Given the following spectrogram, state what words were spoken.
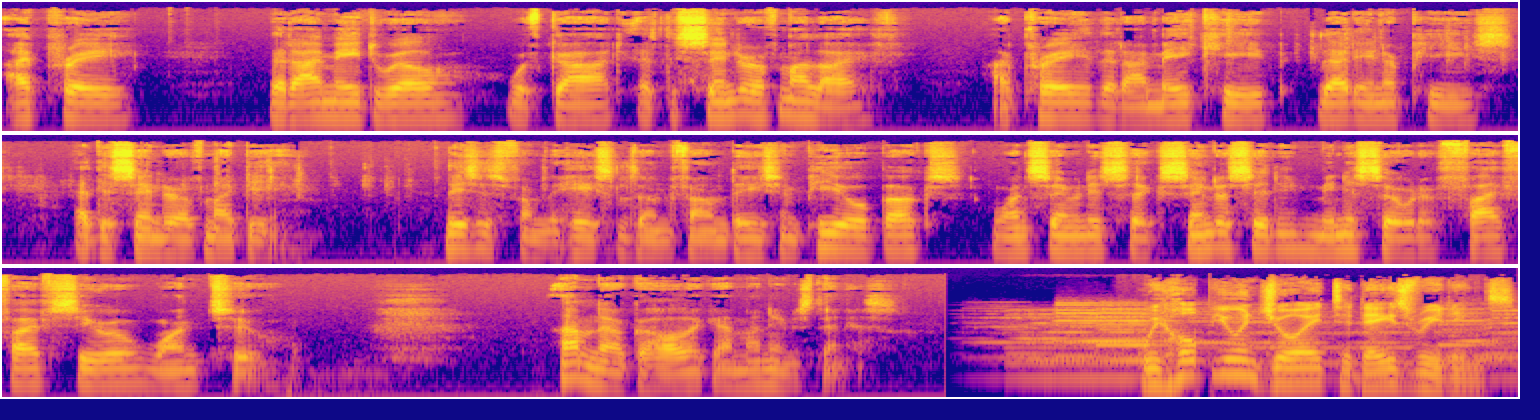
I pray that I may dwell with God at the center of my life. I pray that I may keep that inner peace at the center of my being. This is from the Hazelden Foundation, P.O. Box 176, Center City, Minnesota 55012. I'm an alcoholic, and my name is Dennis. We hope you enjoy today's readings.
